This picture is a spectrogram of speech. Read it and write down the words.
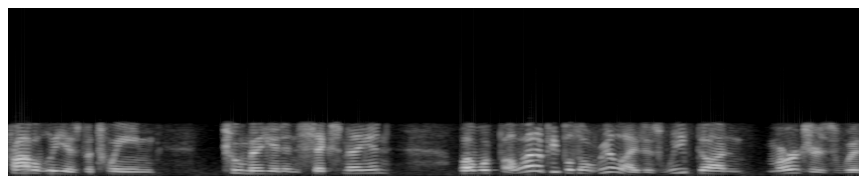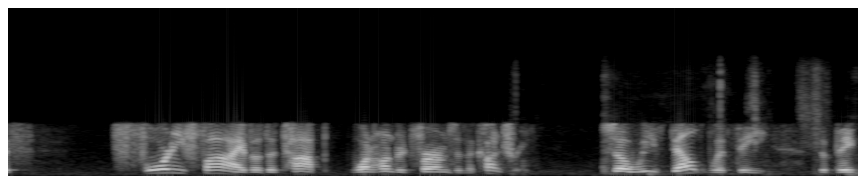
probably is between two million and six million. But what a lot of people don't realize is we've done mergers with 45 of the top 100 firms in the country. So we've dealt with the the big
